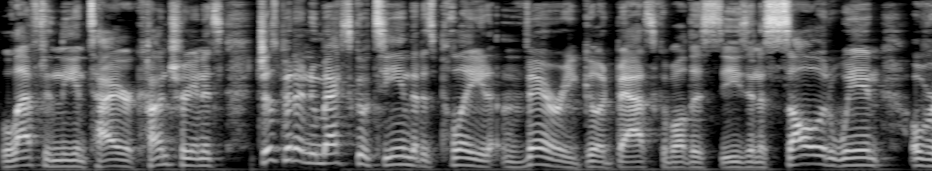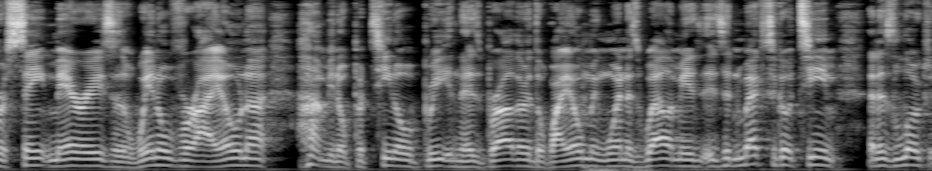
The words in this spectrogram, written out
left in the entire country. And it's just been a New Mexico team that has played very good basketball this season. A solid win over St. Mary's, a win over Iona. Um, you know, Pitino beating his brother, the Wyoming win as well. I mean, it's a New Mexico team that has looked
